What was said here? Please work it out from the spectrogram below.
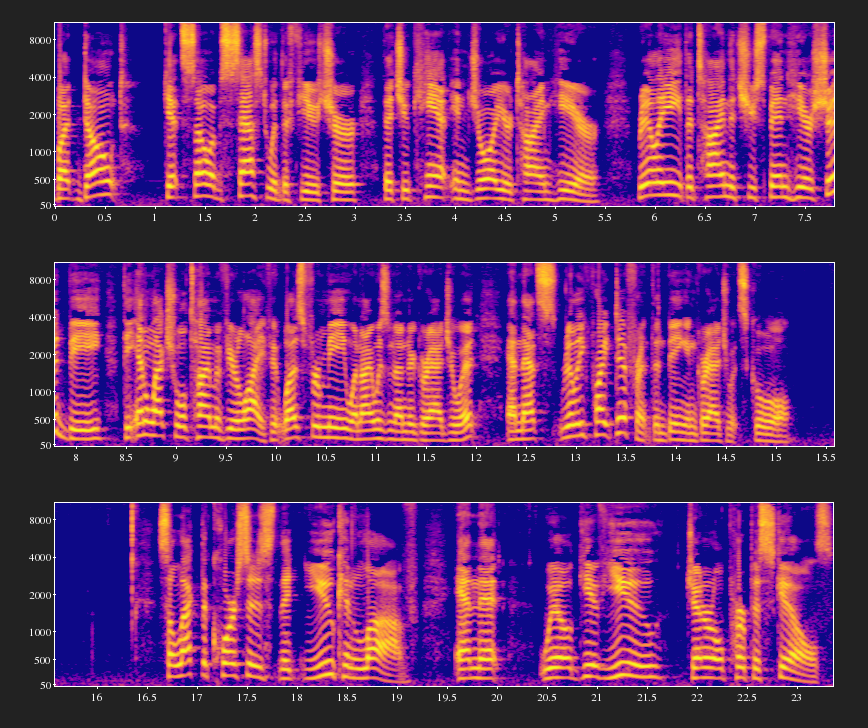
but don't get so obsessed with the future that you can't enjoy your time here really the time that you spend here should be the intellectual time of your life. It was for me when I was an undergraduate, and that's really quite different than being in graduate school. Select the courses that you can love and that will give you general purpose skills.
